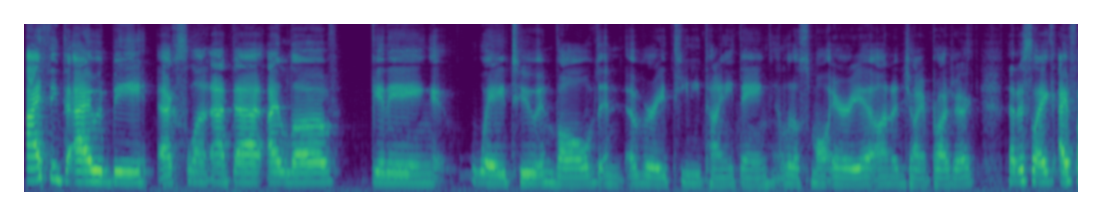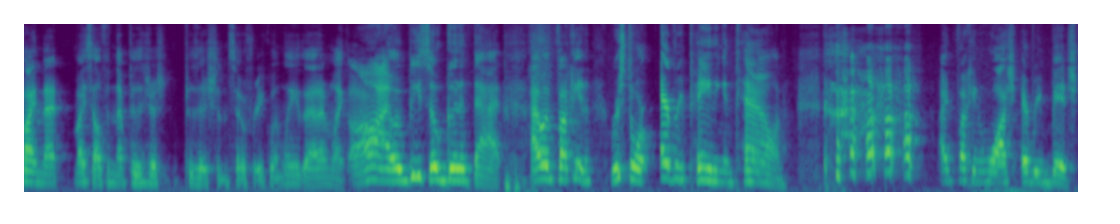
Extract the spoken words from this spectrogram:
I think that I would be excellent at that. I love getting way too involved in a very teeny tiny thing, a little small area on a giant project. That is like I find that myself in that position position so frequently that I'm like, oh, I would be so good at that. I would fucking restore every painting in town. I'd fucking wash every bitch,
